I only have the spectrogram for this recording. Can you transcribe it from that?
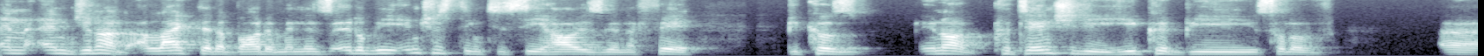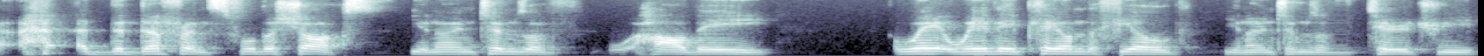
and and you know, I like that about him, and it'll be interesting to see how he's gonna fare, because you know, potentially he could be sort of uh, the difference for the Sharks, you know, in terms of how they where where they play on the field, you know, in terms of territory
